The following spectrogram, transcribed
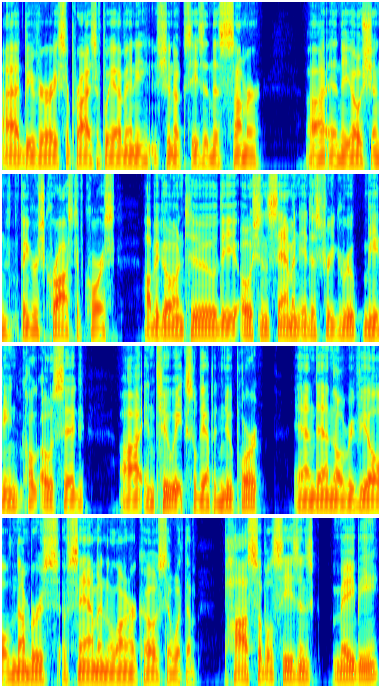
I'd be very surprised if we have any Chinook season this summer uh, in the ocean. Fingers crossed, of course. I'll be going to the Ocean Salmon Industry Group meeting called OSIG uh, in two weeks. We'll be up in Newport, and then they'll reveal numbers of salmon along our coast and what the possible seasons may be,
